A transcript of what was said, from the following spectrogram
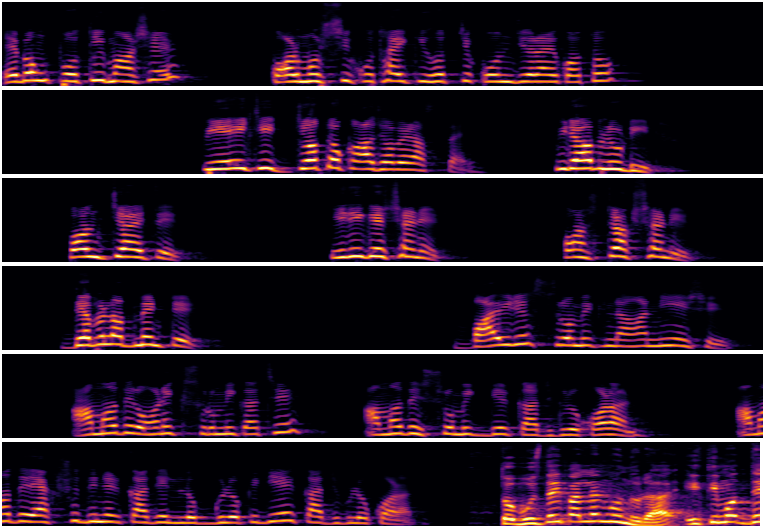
এবং প্রতি মাসে কর্মশ্রী কোথায়, কি হচ্ছে, কোন জেলায় কত পিএইচির যত কাজ হবে রাস্তায় পিডাব্লিউডির পঞ্চায়েতের ইরিগেশনের কনস্ট্রাকশনের ডেভেলপমেন্টের বাইরের শ্রমিক না নিয়ে এসে আমাদের অনেক শ্রমিক আছে, আমাদের শ্রমিকদের কাজগুলো করান, আমাদের একশো দিনের কাজের লোকগুলোকে দিয়ে কাজগুলো করান। তো বুঝতেই পারলেন বন্ধুরা, ইতিমধ্যে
